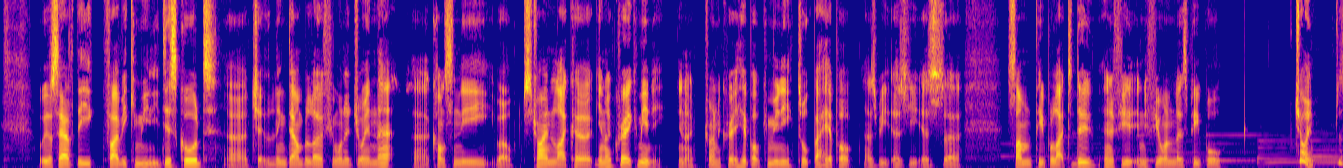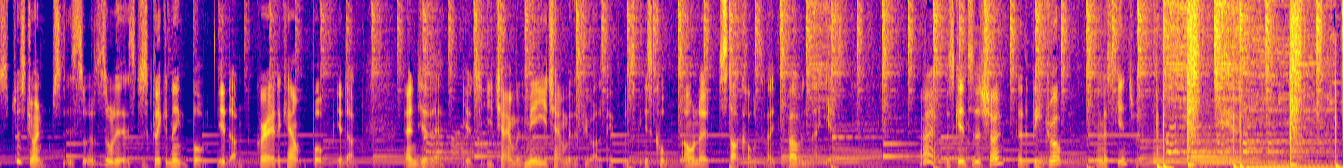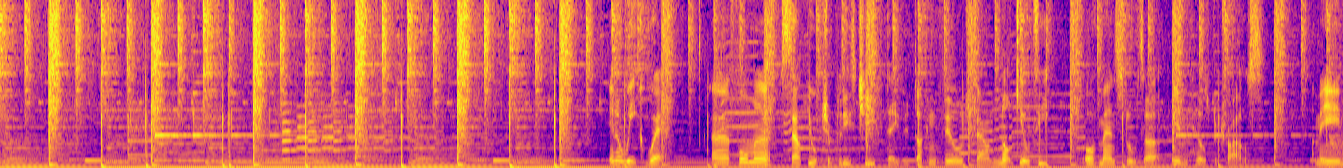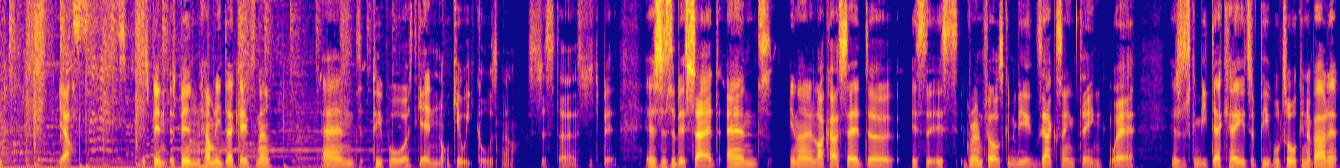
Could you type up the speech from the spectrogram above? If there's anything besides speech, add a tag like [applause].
We also have the 5e Community Discord. Uh, check the link down below if you want to join that uh, constantly, well, just trying to like uh, you know create a community. You know, trying to create a hip hop community, talk about hip hop as we as you as uh, some people like to do. And if you and if you're one of those people, join. Just just join. It's, it's, it's all it is. Just click a link, boom, you're done. Create an account, boom, you're done. And you're there. You're, you're chatting with me. You're chatting with a few other people. It's, it's cool. I want to start cultivating. But other than that, yeah. All right, let's get into the show. Let the beat drop, and let's get into it. In a week where uh, former South Yorkshire Police Chief David Duckenfield found not guilty of manslaughter in Hillsborough trials. I mean, yeah, it's been it's been how many decades now, and people are getting not guilty calls now. It's just uh, it's just a bit it's just a bit sad, and you know, like I said, uh, it's it's Grenfell's going to be the exact same thing where it's just going to be decades of people talking about it.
